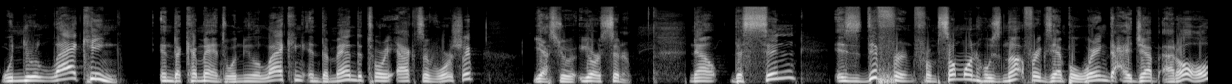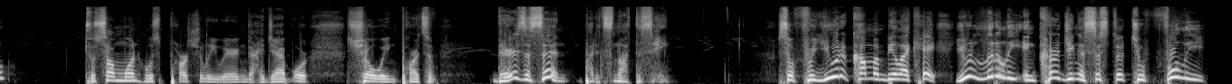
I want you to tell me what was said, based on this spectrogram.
When you're lacking in the commands, when you're lacking in the mandatory acts of worship, yes, you're, you're a sinner. Now, the sin is different from someone who's not, for example, wearing the hijab at all to someone who's partially wearing the hijab or showing parts of. There is a sin, but it's not the same. So for you to come and be like, hey, you're literally encouraging a sister to fully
